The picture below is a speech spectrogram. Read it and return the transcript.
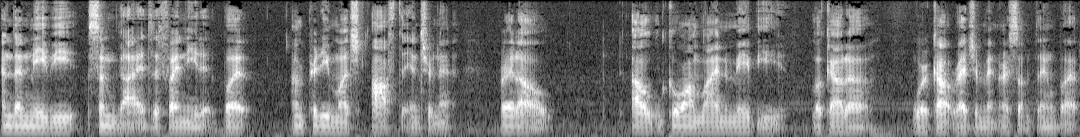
and then maybe some guides if I need it. But I'm pretty much off the internet, right? I'll I'll go online and maybe look out a workout regimen or something, but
